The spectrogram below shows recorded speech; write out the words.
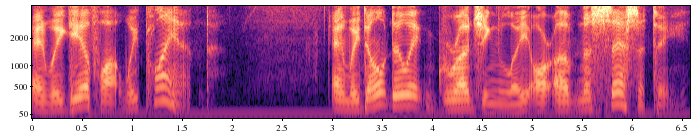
and we give what we planned. And we don't do it grudgingly or of necessity.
